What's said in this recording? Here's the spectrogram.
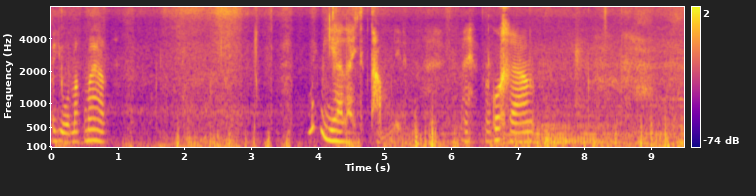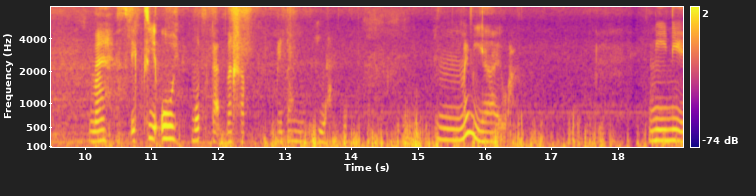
ประโยชน์มาก ๆ ไม่มีอะไรจะทำเลยนี่ยแหมมันก็ค้างไหมเซ็กซี่โอ้ย มดกัดนะครับ ไม่ต้องห่วงไม่มีอะไรวะนี่นี่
